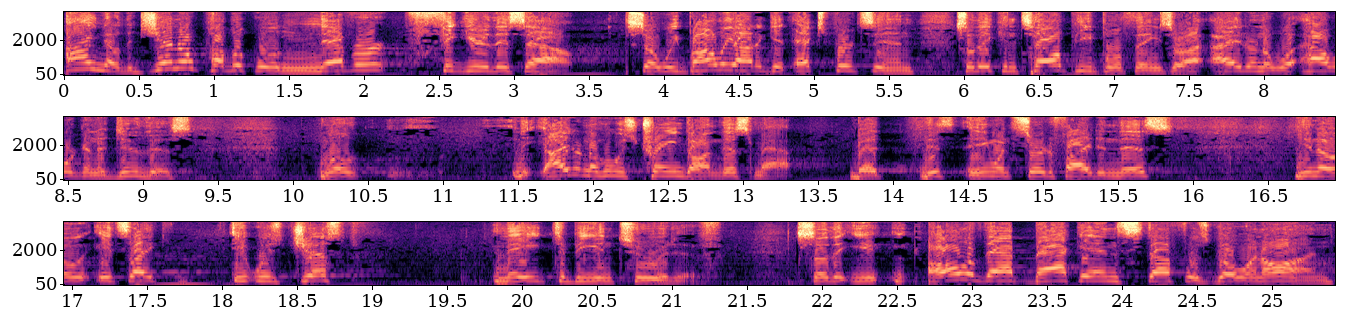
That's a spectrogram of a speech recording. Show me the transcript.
I know the general public will never figure this out. So we probably ought to get experts in so they can tell people things, or I, I don't know what, how we're going to do this. Well, I don't know who was trained on this map, but this anyone certified in this? You know, it's like it was just made to be intuitive. So that you all of that back end stuff was going on,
